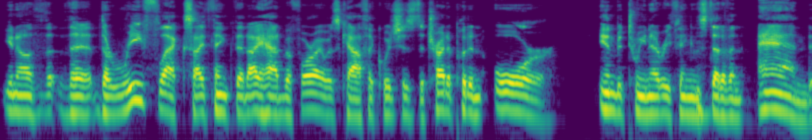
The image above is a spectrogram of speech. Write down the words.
you know, the, the, the reflex I think that I had before I was Catholic, which is to try to put an or in between everything instead of an and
